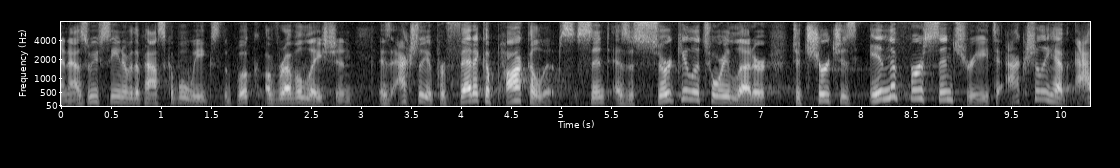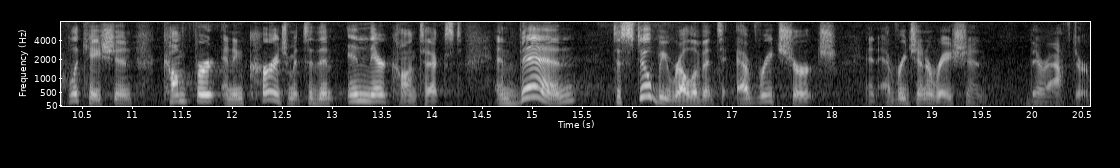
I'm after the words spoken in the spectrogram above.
And as we've seen over the past couple weeks, the book of Revelation is actually a prophetic apocalypse sent as a circulatory letter to churches in the first century to actually have application, comfort, and encouragement to them in their context, and then to still be relevant to every church and every generation thereafter.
